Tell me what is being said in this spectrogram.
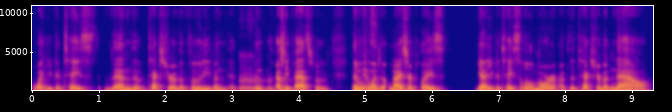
what you could taste than the texture of the food, even, especially Mm-hmm. fast food. Then if we went to a nicer place, yeah, you could taste a little more of the texture. But now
